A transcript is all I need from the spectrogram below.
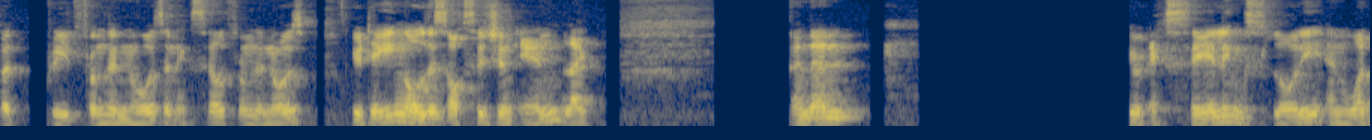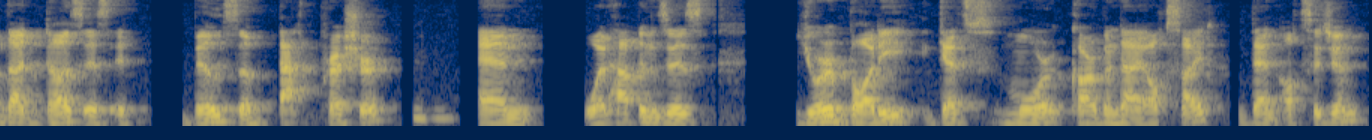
but breathe from the nose and exhale from the nose. You're taking all this oxygen in like and then you're exhaling slowly and what that does is it builds a back pressure. Mhm. and what happens is your body gets more carbon dioxide than oxygen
